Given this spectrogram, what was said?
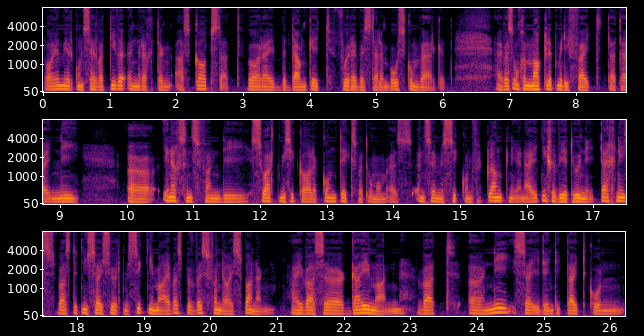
baie meer konservatiewe inrigting as Kaapstad waar hy bedank het voor hy by Stellenbosch kom werk het. Hy was ongemaklik met die feit dat hy nie uh enigsins van die swart musikale konteks wat om hom is in sy musiek kon verklank nie en hy het nie geweet hoe nie. Tegnies was dit nie sy soort musiek nie, maar hy was bewus van daai spanning. Hy was 'n gay man wat uh, nie sy identiteit kon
